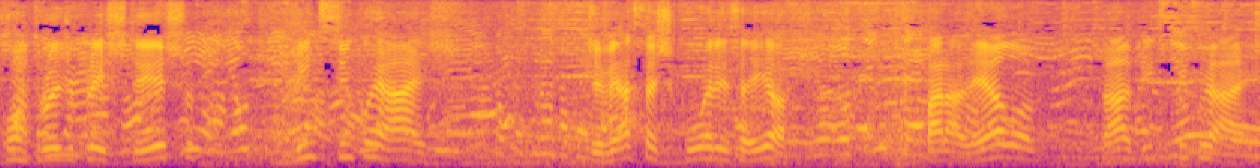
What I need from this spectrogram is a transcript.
controle de Playstation, 25 reais. Diversas cores aí, ó. Paralelo, tá? 25 reais.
